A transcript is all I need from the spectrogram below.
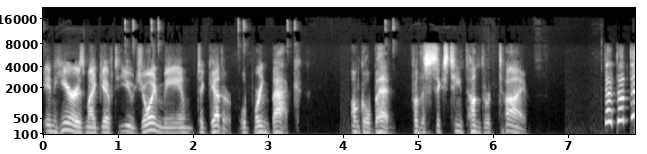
in here is my gift to you. Join me, and together we'll bring back Uncle Ben for the sixteenth hundredth time." Da, da, da!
